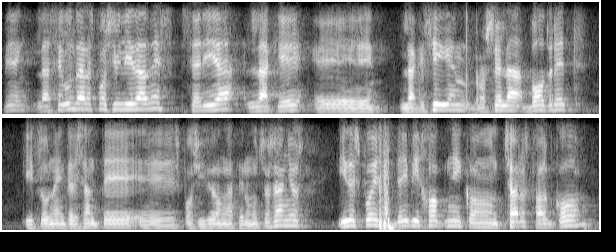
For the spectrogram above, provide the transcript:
Bien, la segunda de las posibilidades sería la que, eh, la que siguen, Rosella Bodret, hizo una interesante eh, exposición hace muchos años, y después David Hockney con Charles Falcó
